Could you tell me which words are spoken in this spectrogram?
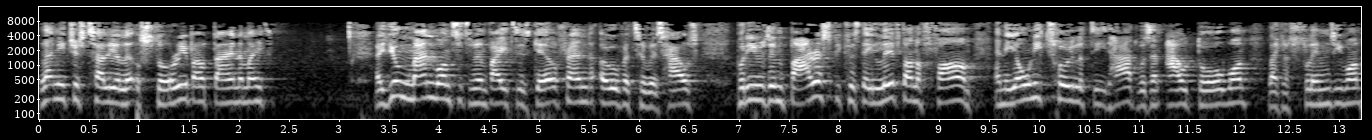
Let me just tell you a little story about dynamite. A young man wanted to invite his girlfriend over to his house, but he was embarrassed because they lived on a farm and the only toilet he had was an outdoor one, like a flimsy one.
